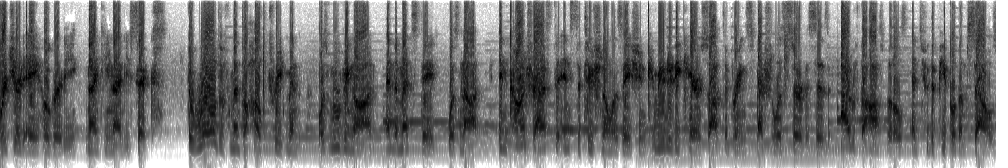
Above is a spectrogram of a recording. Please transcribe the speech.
Richard A. Hogarty, 1996. The world of mental health treatment was moving on, and the Met State was not. In contrast to institutionalization, community care sought to bring specialist services out of the hospitals and to the people themselves.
